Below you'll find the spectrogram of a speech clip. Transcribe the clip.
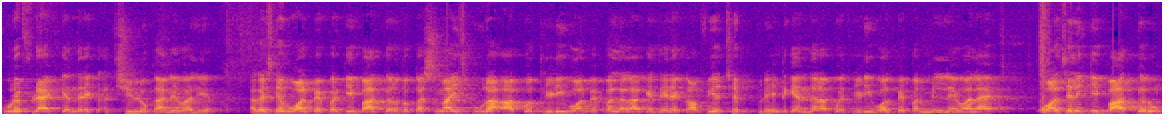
पूरे फ्लैट के अंदर एक अच्छी लुक आने वाली है। अगर इसके वॉलपेपर की बात करूँ तो कस्टमाइज पूरा आपको थ्री वॉलपेपर लगा के दे रहे हैं। काफ़ी अच्छे प्रिंट के अंदर आपको थ्री वॉलपेपर मिलने वाला है। फॉल सीलिंग की बात करूँ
